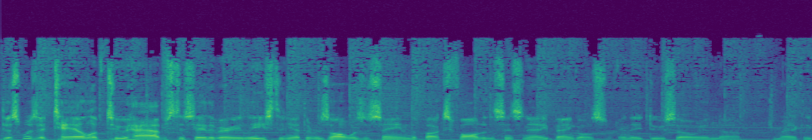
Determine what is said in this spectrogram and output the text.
this was a tale of two halves, to say the very least, and yet the result was the same. The Bucs fall to the Cincinnati Bengals, and they do so in uh, dramatically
